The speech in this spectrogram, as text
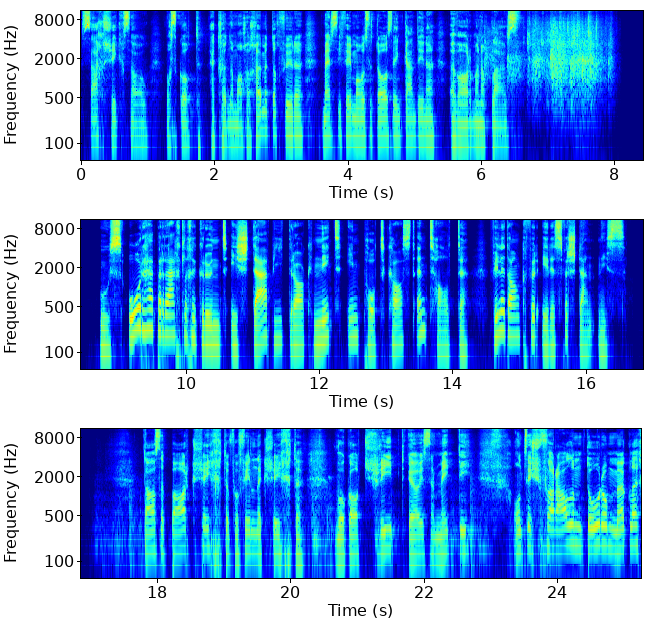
sechs Schicksale, was Gott hat können machen. Kommt doch führen. Merci vielmals, dass ihr da sind. Gebt ihnen einen warmen Applaus. Aus urheberrechtlichen Gründen ist dieser Beitrag nicht im Podcast enthalten. Vielen Dank für Ihr Verständnis. Das ein paar Geschichten von vielen Geschichten, wo Gott schreibt in unserer Mitte. Und es ist vor allem darum möglich,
